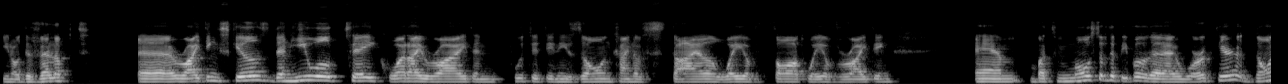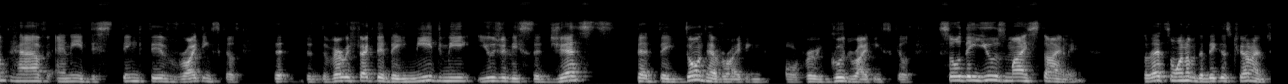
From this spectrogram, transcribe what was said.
you know developed uh, writing skills, then he will take what I write and put it in his own kind of style, way of thought, way of writing. Um, but most of the people that I worked here don't have any distinctive writing skills. The, the, the very fact that they need me usually suggests that they don't have writing or very good writing skills. So they use my styling. So that's one of the biggest challenge,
